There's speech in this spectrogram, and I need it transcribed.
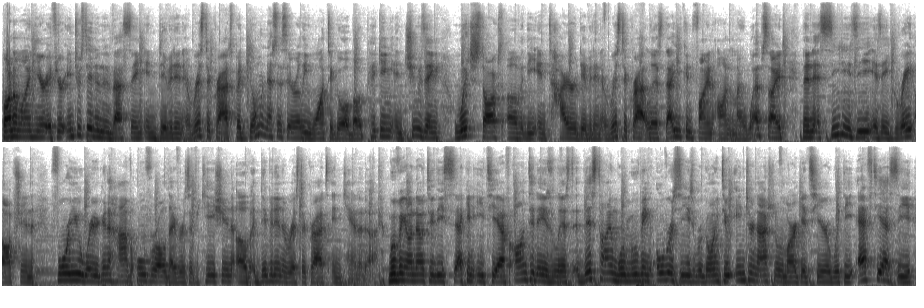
Bottom line here, if you're interested in investing in dividend aristocrats but don't necessarily necessarily want to go about picking and choosing which stocks of the entire dividend aristocrat list that you can find on my website, then CDZ is a great option for you where you're gonna have overall diversification of dividend aristocrats in Canada. Moving on now to the second ETF on today's list. This time we're moving overseas. We're going to international markets here with the FTSE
